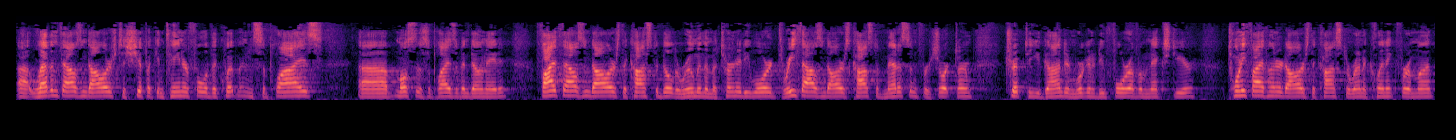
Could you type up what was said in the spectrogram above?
uh, $11,000 to ship a container full of equipment and supplies. Uh, most of the supplies have been donated. $5,000 the cost to build a room in the maternity ward. $3,000 cost of medicine for a short-term trip to Uganda, and we're going to do four of them next year. $2,500 the cost to run a clinic for a month.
